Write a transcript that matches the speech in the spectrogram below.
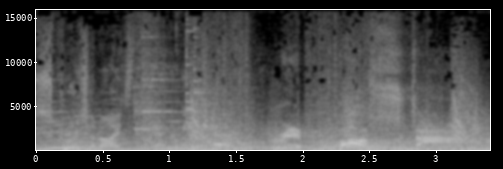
Scrutinize the enemy carefully. Riposta!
